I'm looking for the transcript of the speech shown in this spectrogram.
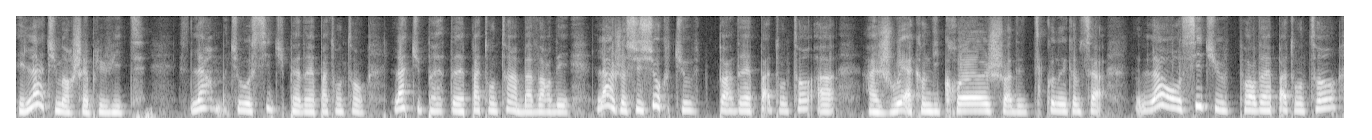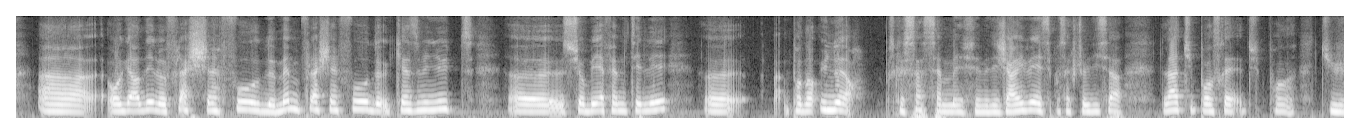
Et là, tu marcherais plus vite. Là, tu aussi, tu perdrais pas ton temps. Là, tu perdrais pas ton temps à bavarder. Là, je suis sûr que tu perdrais pas ton temps à, à jouer à Candy Crush ou à des conneries comme ça. Là aussi, tu perdrais pas ton temps à regarder le flash info, le même flash info de 15 minutes euh, sur BFM Télé euh, pendant une heure. Parce que ça, ça m'est déjà arrivé, c'est pour ça que je te dis ça. Là, tu penserais, tu, tu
